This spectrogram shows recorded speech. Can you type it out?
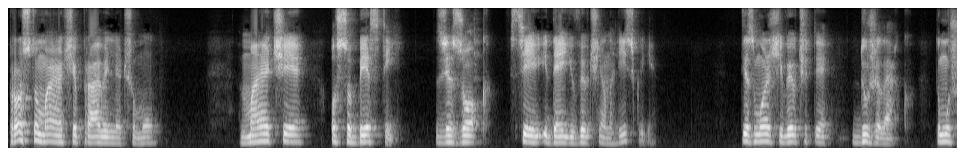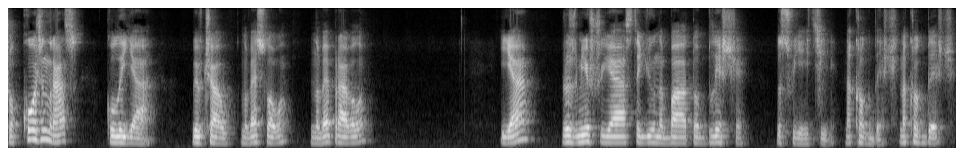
Просто маючи правильне чому, маючи особистий зв'язок з цією ідеєю вивчення англійської, ти зможеш її вивчити дуже легко. Тому що кожен раз, коли я вивчав нове слово, нове правило, я розумів, що я стаю набагато ближче до своєї цілі, на крок ближче, на крок ближче.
